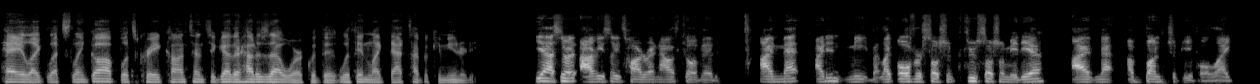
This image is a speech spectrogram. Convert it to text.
hey like let's link up let's create content together how does that work with it within like that type of community yeah, so obviously it's hard right now with COVID. I met, I didn't meet, but like over social through social media, I've met a bunch of people. Like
